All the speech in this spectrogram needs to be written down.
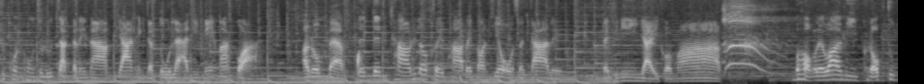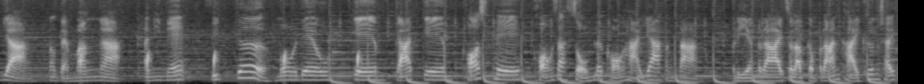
ทุกคนคงจะรู้จักกันในนามย่านแห่งการ์ตูนและอนิเมะมากกว่า อารมณ์แบบเดนเดนทาวที่เราเคยพาไปตอนเที่ยวโอซาก้าเลย แต่ที่นี่ใหญ่กว่ามาก บอกเลยว่ามีครบทุกอย่างตั้งแต่มังงะอนิเมะ ฟิกเกอร์โมเดล เกม การ์ดเกม คอสเพย์ ของสะสมและของหายากต่างๆ เรียงรายสลับกับร้านขายเครื่องใช้ไฟ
